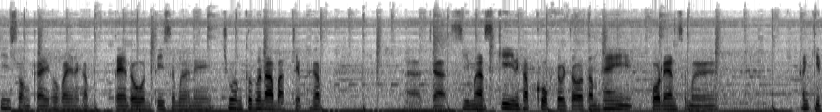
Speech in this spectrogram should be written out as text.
ที่ส่องไกลเข้าไปนะครับ แต่โดนตีเสมอในช่วงทดเวลาบาดเจ็บนะครับจากซีมาสกี้นะครับโขกจอๆทำให้โปแลนด์เสมอ อังกฤษ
